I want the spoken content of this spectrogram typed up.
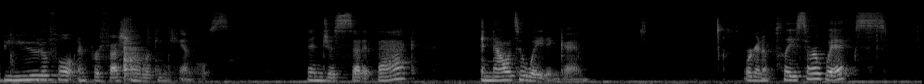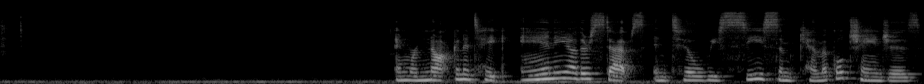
beautiful and professional looking candles. Then just set it back, and now it's a waiting game. We're going to place our wicks, and we're not going to take any other steps until we see some chemical changes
